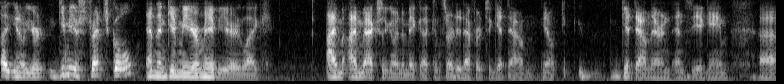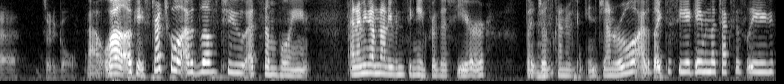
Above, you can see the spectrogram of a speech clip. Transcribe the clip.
uh, you know your give me your stretch goal, and then give me your maybe your like I'm I'm actually going to make a concerted effort to get down you know get down there and, and see a game uh, sort of goal. Oh, well, okay, stretch goal. I would love to at some point, and I mean, I'm not even thinking for this year, but just kind of in general, I would like to see a game in the Texas League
